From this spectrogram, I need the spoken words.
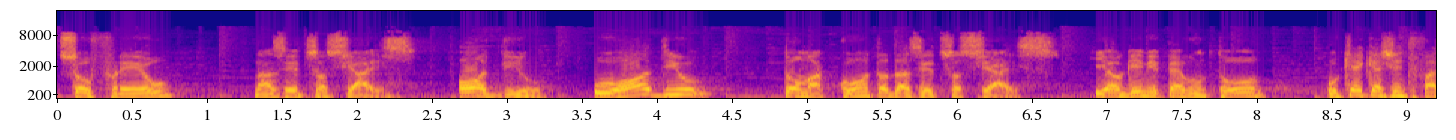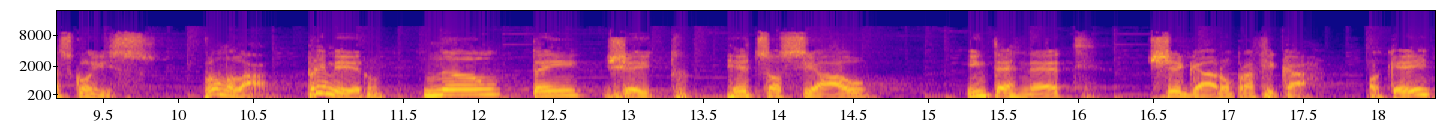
sofreu nas redes sociais. Ódio. O ódio toma conta das redes sociais. E alguém me perguntou o que é que a gente faz com isso. Vamos lá. Primeiro, não tem jeito. Rede social, internet chegaram para ficar, ok?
